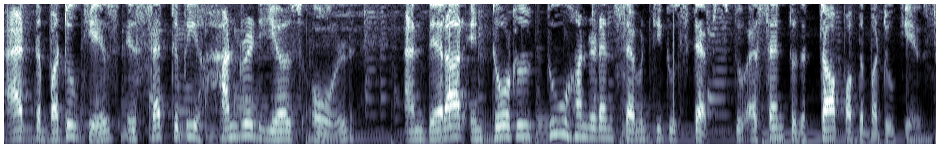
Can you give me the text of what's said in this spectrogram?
at the Batu Caves is said to be 100 years old and there are in total 272 steps to ascend to the top of the Batu Caves.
